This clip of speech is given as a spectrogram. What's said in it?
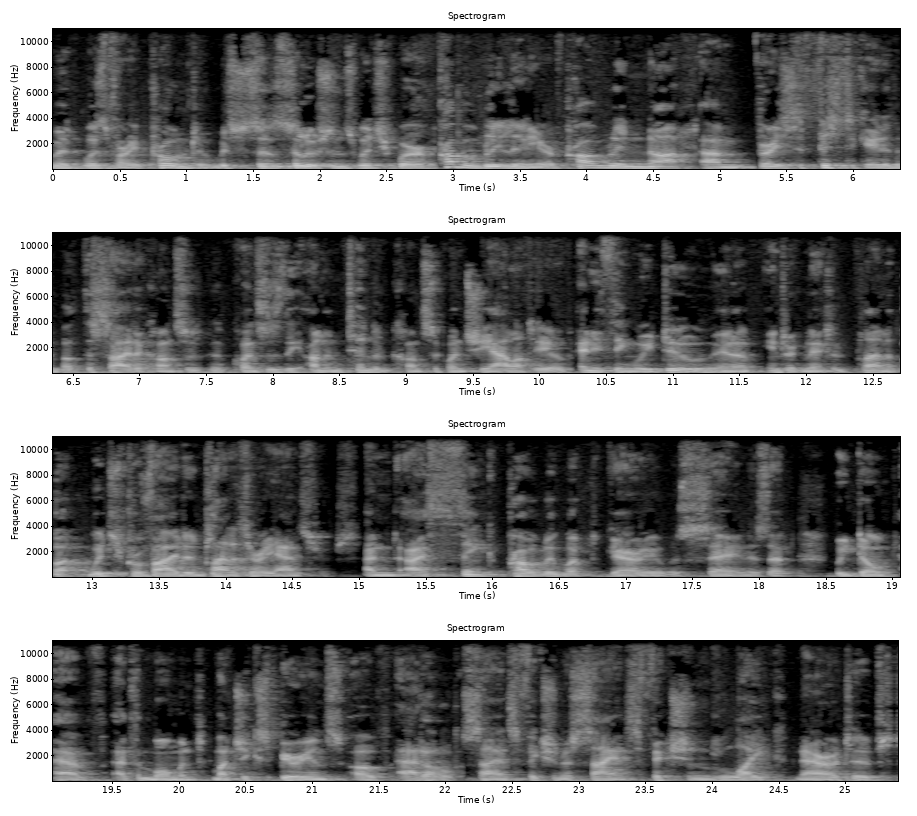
was, very prone to, which so- solutions which were probably linear, probably not um, very sophisticated about the side of consequences, the unintended consequentiality of anything we do in an interconnected planet, but which provided planetary answers. And I think probably what Gary was saying is that we don't have at the moment much experience of adult science fiction or science fiction like narratives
